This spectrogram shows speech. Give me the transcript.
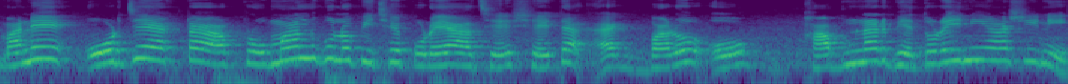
মানে ওর যে একটা প্রমাণগুলো পিছে পড়ে আছে, সেটা একবারও ও ভাবনার ভেতরেই নিয়ে আসিনি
